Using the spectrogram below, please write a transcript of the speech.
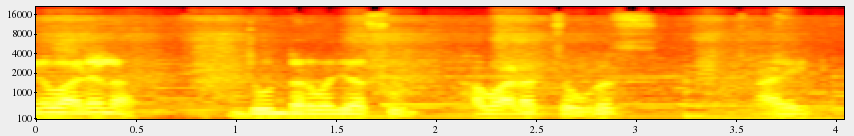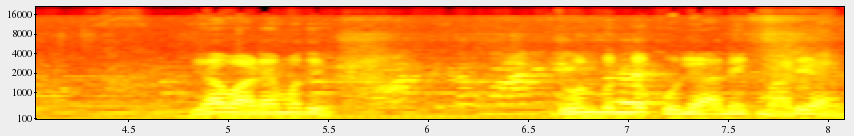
या वाड्याला दोन दरवाजे असून हा वाडा चौरस आहे. या वाड्यामध्ये दोन बंद खोल्या आणि एक माडी आहे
